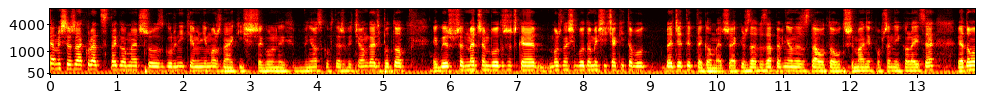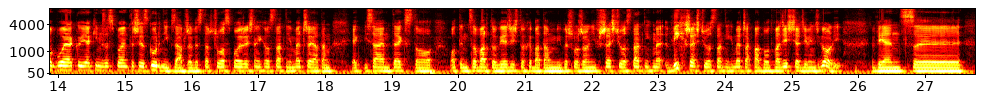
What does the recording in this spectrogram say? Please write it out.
ja myślę, że akurat z tego meczu z Górnikiem nie można jakichś szczególnych wniosków też wyciągać, bo to jakby już przed meczem było troszeczkę, można się było domyślić jaki to był, będzie typ tego meczu, jak już zapewnione zostało to utrzymanie w poprzedniej kolejce. Wiadomo było jak, jakim zespołem też jest Górnik Zabrze, wystarczyło spojrzeć na ich ostatnie mecze, ja tam jak pisałem tekst to o tym co warto wiedzieć, to chyba tam mi wyszło, że oni w sześciu ostatnich, w ich sześciu ostatnich meczach padło 29 goli, więc... Yy,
